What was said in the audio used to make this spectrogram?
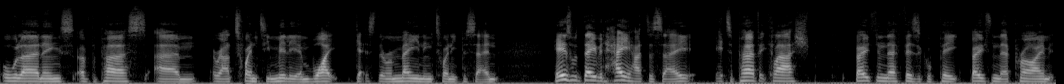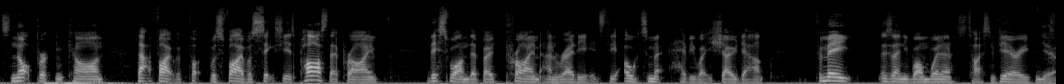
all earnings of the purse, um, around 20 million. Whyte gets the remaining 20%. Here's what David Haye had to say It's a perfect clash, both in their physical peak, both in their prime. It's not Brook and Khan. That fight was five or six years past their prime. This one, they're both prime and ready. It's the ultimate heavyweight showdown. For me, there's only one winner, it's Tyson Fury. Yeah.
